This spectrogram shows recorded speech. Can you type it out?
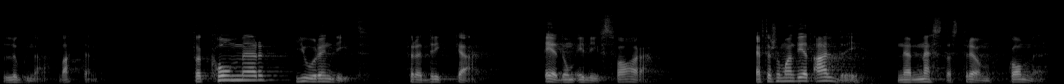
lugna vatten. För kommer djuren dit för att dricka är de i livsfara. Eftersom man vet aldrig när nästa ström kommer.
